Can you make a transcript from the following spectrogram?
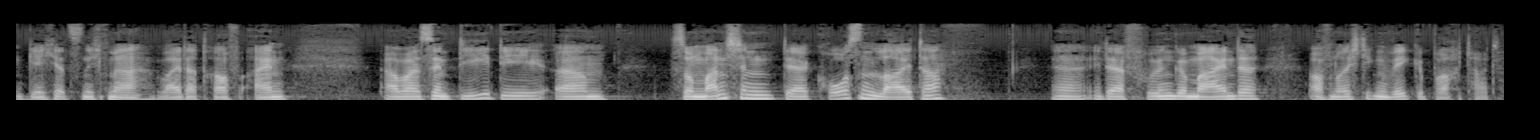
Gehe ich jetzt nicht mehr weiter drauf ein aber sind die, die ähm, so manchen der großen Leiter äh, in der frühen Gemeinde auf den richtigen Weg gebracht hat,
